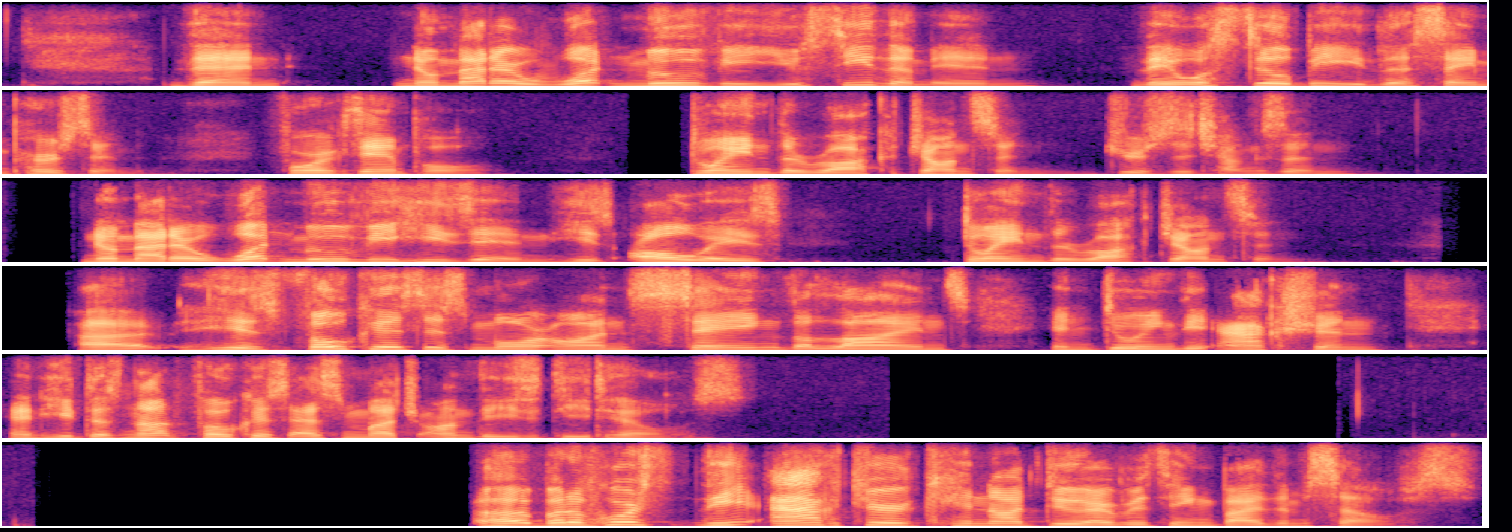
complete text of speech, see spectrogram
then no matter what movie you see them in, they will still be the same person. For example, Dwayne The Rock Johnson, 巨石强森. No matter what movie he's in, he's always Dwayne The Rock Johnson. Uh, his focus is more on saying the lines and doing the action, and he does not focus as much on these details. Uh, but of course, the actor cannot do everything by themselves.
